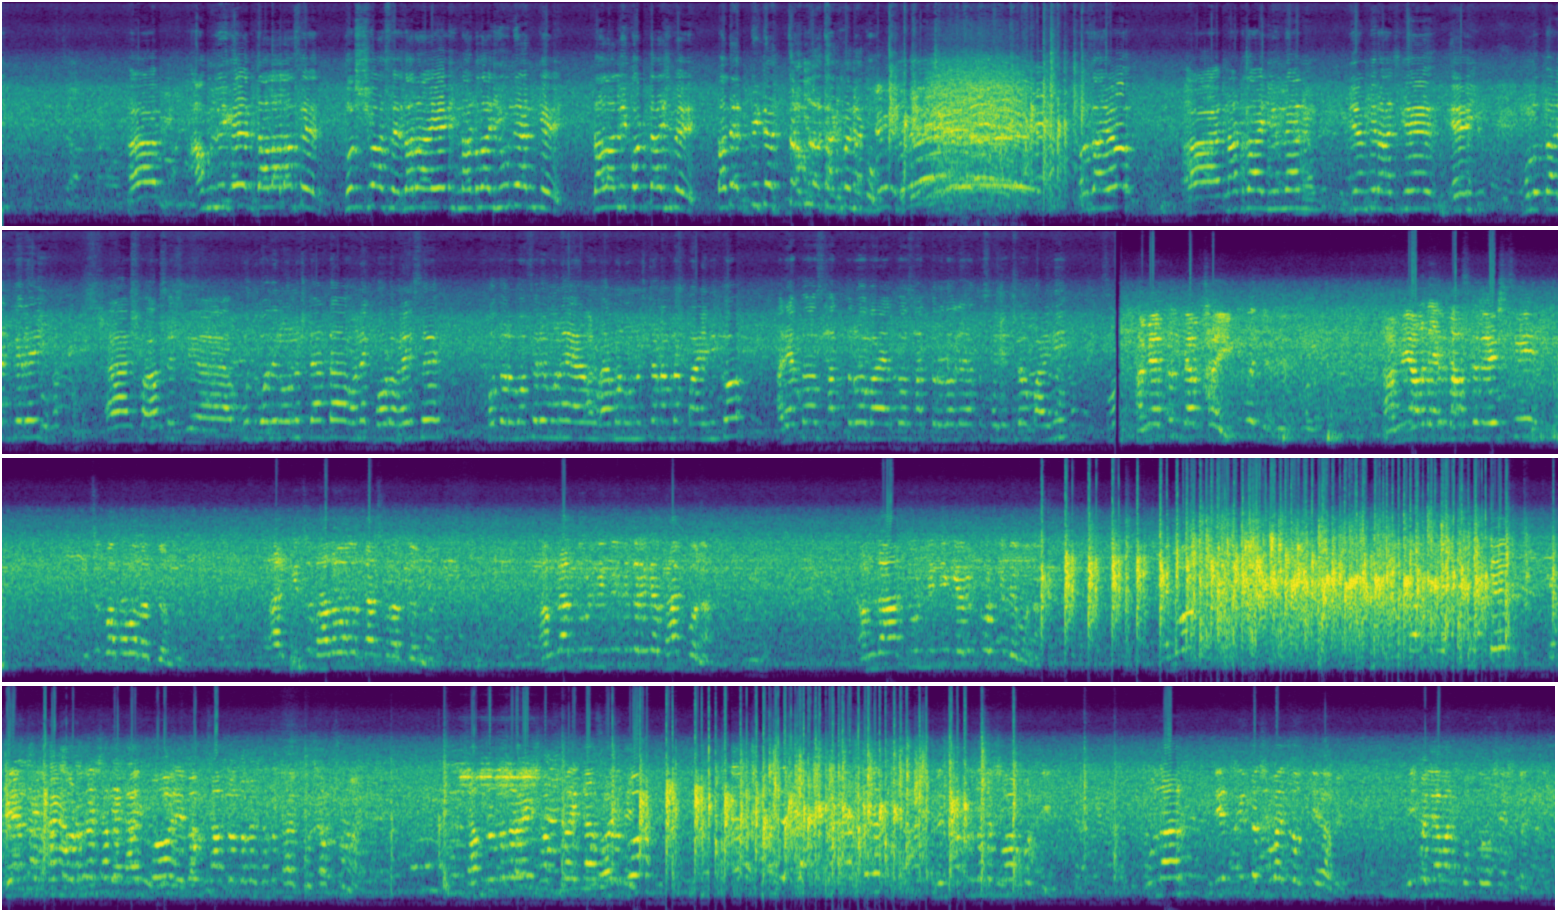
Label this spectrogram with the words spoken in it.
আহ, আওয়ামী লীগের দালাল আছে দস্যু আছে যারা এই নাটোদা ইউনিয়নকে দালালি করতে আসবে তাদের পিঠের চামড়া থাকবে না যাই হোক আহ, ইউনিয়ন বিএনপির আজকে এই মূলত আজকের এই উদ্বোধন অনুষ্ঠানটা অনেক বড় হয়েছে। সতেরো বছরে মনে হয় এমন- অনুষ্ঠান আমরা পাইনি তো আর এত ছাত্র বা এত ছাত্র দলের এত ছেলেগুলো পাইনি। আমি একজন ব্যবসায়ী। আমি মাঝখানে এসেছি কিছু কথা বলার জন্য। আর কিছু ভালো ভালো কাজ করার জন্য। আমরা দুর্নীতির ভিতরে কেউ থাকব না। আমরা দুর্নীতি কেউ করতে দেবো না। এবং থাকব এবং সাথে থাকব সবসময়। সবসময় সভাপতি। ওনার নেতৃত্বে সবাই চলতে হবে। এই বলে আমার বক্তব্য শেষ করছি।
